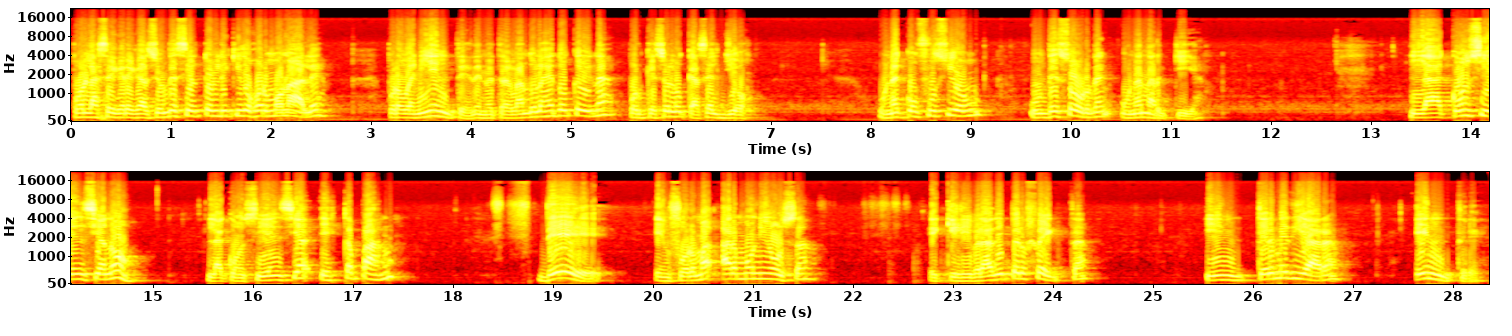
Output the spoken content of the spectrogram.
por la segregación de ciertos líquidos hormonales provenientes de nuestras glándulas endocrinas, porque eso es lo que hace el yo. Una confusión, un desorden, una anarquía. La conciencia no. La conciencia es capaz de, en forma armoniosa, equilibrada y perfecta, intermediar entre,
